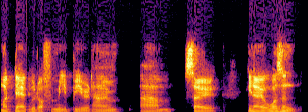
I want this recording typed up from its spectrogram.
my dad would offer me a beer at home. Um, so you know it wasn't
